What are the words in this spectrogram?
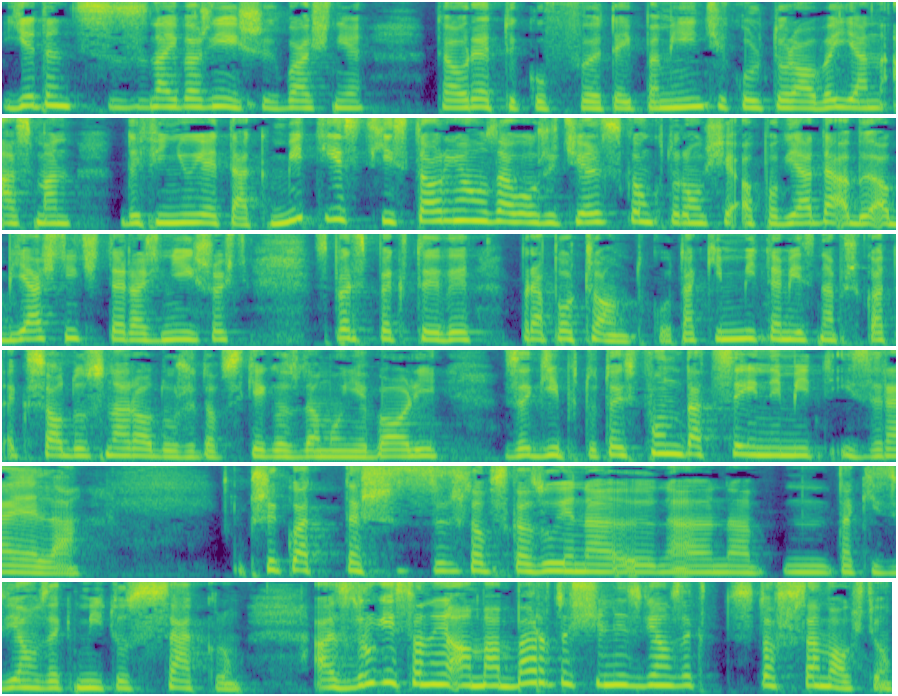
jeden z najważniejszych właśnie teoretyków tej pamięci kulturowej, Jan Asman, definiuje tak. Mit jest historią założycielską, którą się opowiada, aby objaśnić teraźniejszość z perspektywy prapoczątku. Takim mitem jest na przykład eksodus narodu żydowskiego z domu niewoli z Egiptu. To jest fundacyjny mit Izraela. Przykład też zresztą wskazuje na, na, na, taki związek mitu z sakrum. A z drugiej strony on ma bardzo silny związek z tożsamością.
